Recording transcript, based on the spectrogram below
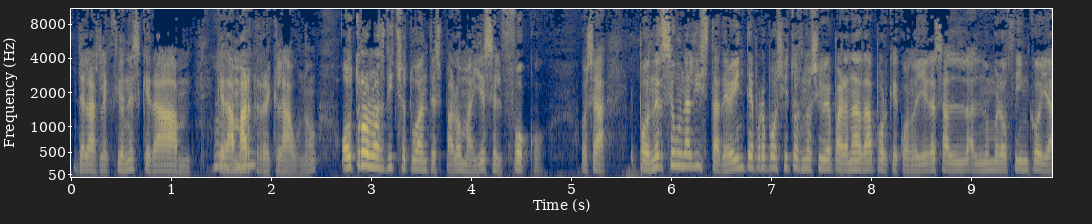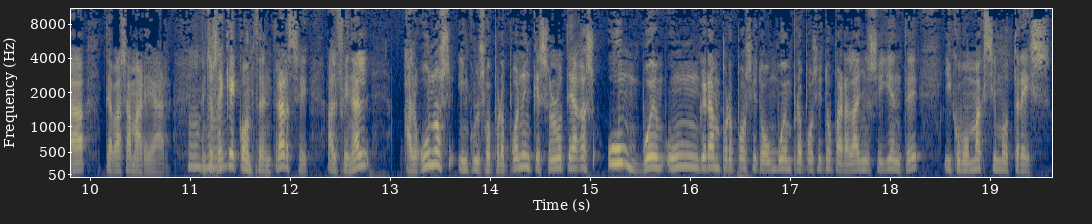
de las lecciones que da, que da. Mark Reclau, ¿no? Otro lo has dicho tú antes, Paloma, y es el foco. O sea, ponerse una lista de 20 propósitos no sirve para nada porque cuando llegas al, al número 5 ya te vas a marear. Entonces hay que concentrarse. Al final, algunos incluso proponen que solo te hagas un buen, un gran propósito, un buen propósito para el año siguiente y como máximo tres.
